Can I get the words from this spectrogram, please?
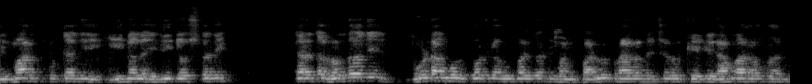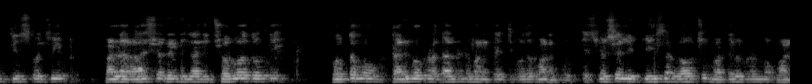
నిర్మాణం పూర్తయింది. ఈ నెల ఇది వస్తుంది. తర్వాత రెండోది నూట మూడు కోట్ల రూపాయలతోటి మనం పనులు ప్రారంభించడం. కేటీ రామారావు గారిని తీసుకొచ్చి పళ్ళ రాజశేఖర రెడ్డి గారి చొరవతోటి మొత్తము తెలుగు ప్రకారం మనం తెచ్చిపోతే మనకు ఎస్పెషల్లీ పీసర్ కావచ్చు మధ్యలోగూడెం మన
